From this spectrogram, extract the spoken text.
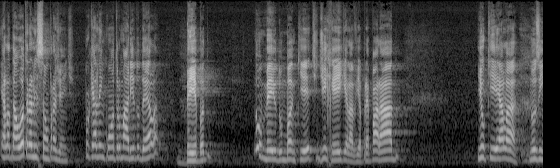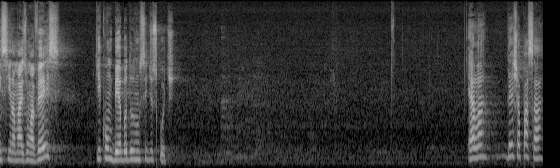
ela dá outra lição para a gente. Porque ela encontra o marido dela, bêbado, no meio de um banquete de rei que ela havia preparado. E o que ela nos ensina mais uma vez? Que com bêbado não se discute. Ela deixa passar.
